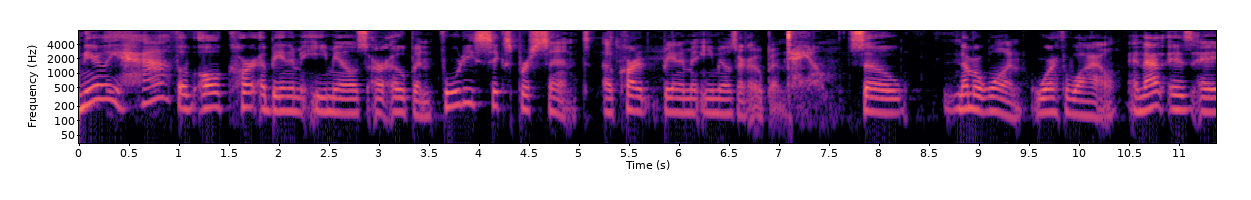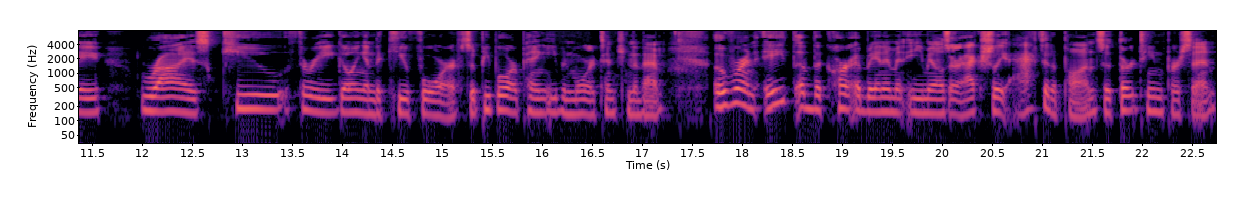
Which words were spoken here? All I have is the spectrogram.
Nearly half of all cart abandonment emails are open. 46% of cart abandonment emails are open. Damn. So, number one, worthwhile. And that is a rise Q3 going into Q4. So, people are paying even more attention to that. Over an eighth of the cart abandonment emails are actually acted upon. So, 13%.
